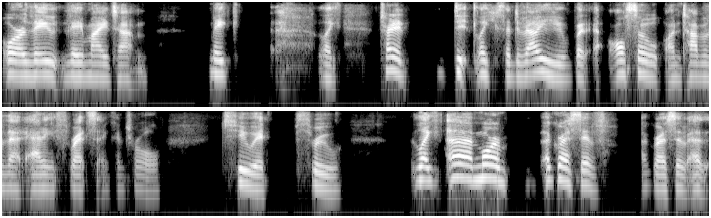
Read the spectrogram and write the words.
Or they they might um make like try to like you said devalue you, but also on top of that adding threats and control to it through like uh more aggressive aggressive as,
